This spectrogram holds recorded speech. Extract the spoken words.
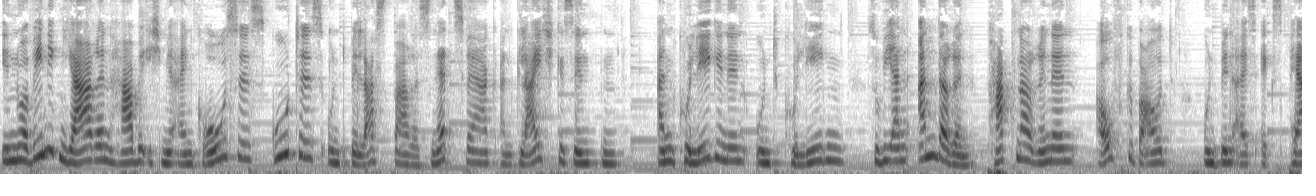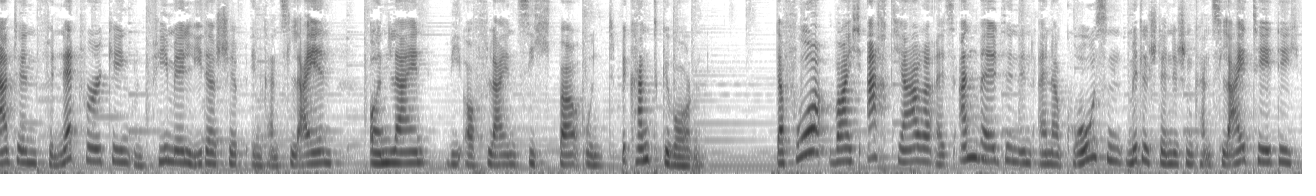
In nur wenigen Jahren habe ich mir ein großes, gutes und belastbares Netzwerk an Gleichgesinnten an Kolleginnen und Kollegen sowie an anderen Partnerinnen aufgebaut und bin als Expertin für Networking und Female Leadership in Kanzleien online wie offline sichtbar und bekannt geworden. Davor war ich acht Jahre als Anwältin in einer großen mittelständischen Kanzlei tätig,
